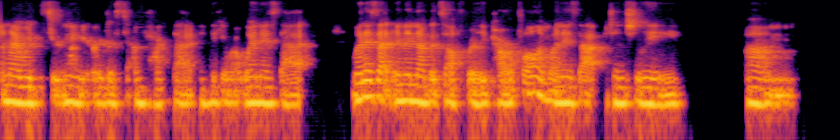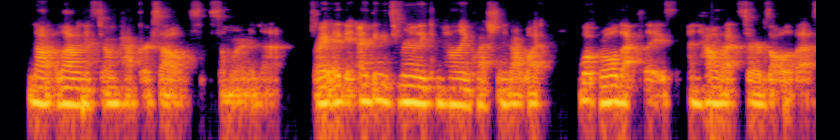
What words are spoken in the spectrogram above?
And I would certainly urge us to unpack that and think about when is that, when is that in and of itself really powerful and when is that potentially um, not allowing us to unpack ourselves somewhere in that, right? I, th- I think it's really compelling question about what, what role that plays and how that serves all of us.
